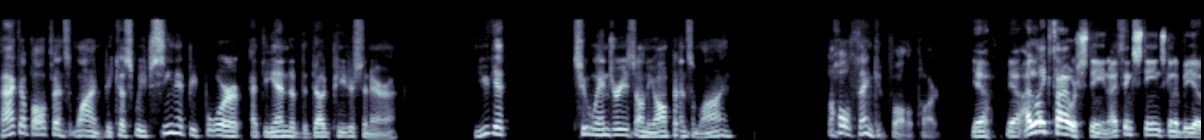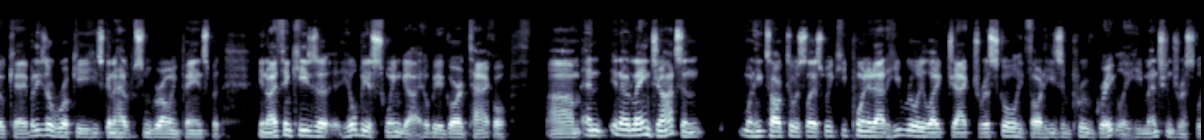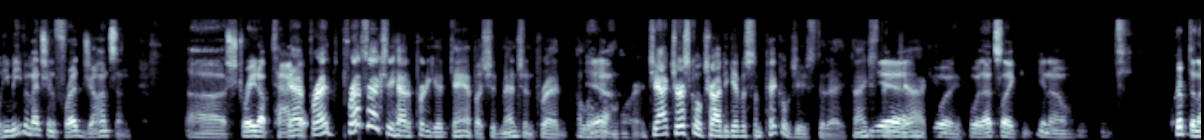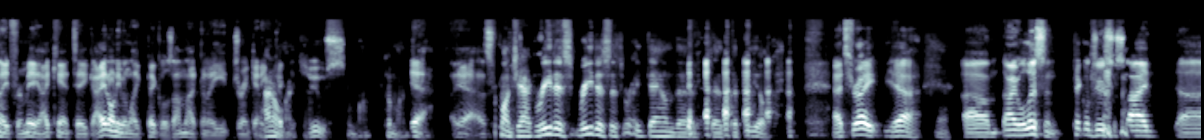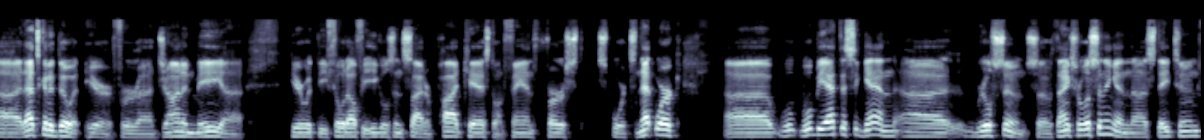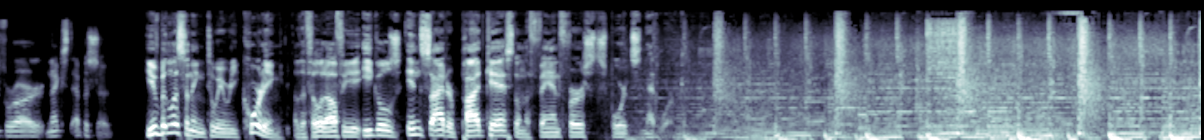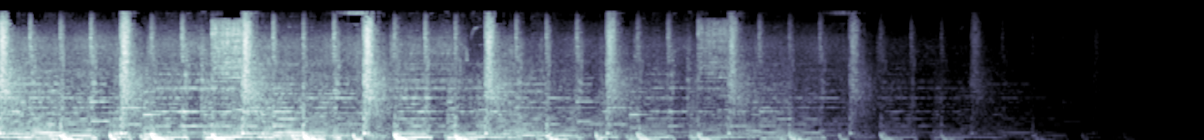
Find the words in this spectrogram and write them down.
backup offensive line because we've seen it before at the end of the Doug Pederson era. You get two injuries on the offensive line, the whole thing could fall apart. Yeah, yeah. I like Tyler Steen. I think Steen's going to be okay, but he's a rookie. He's going to have some growing pains, but you know, I think he's a he'll be a swing guy. He'll be a guard tackle. Um, and you know, Lane Johnson when he talked to us last week, he pointed out he really liked Jack Driscoll. He thought he's improved greatly. He mentioned Driscoll. He even mentioned Fred Johnson, uh, straight up tackle. Yeah, Fred. Fred's actually had a pretty good camp. I should mention Fred a little yeah. bit more. Jack Driscoll tried to give us some pickle juice today. Thanks yeah, to Jack. Boy, boy, that's like you know kryptonite for me. I can't take. I don't even like pickles. I'm not going to eat drink any I don't like juice. Come on, come on. Yeah, yeah, that's come on, Jack. Read us, read us is right down the, the, the field. that's right. Yeah. yeah. Um, all right. Well, listen, pickle juice aside, uh, that's going to do it here for uh, John and me uh, here with the Philadelphia Eagles Insider Podcast on Fan First Sports Network. Uh, we'll we'll be at this again uh, real soon. So thanks for listening and uh, stay tuned for our next episode. You've been listening to a recording of the Philadelphia Eagles Insider Podcast on the Fan First Sports Network.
